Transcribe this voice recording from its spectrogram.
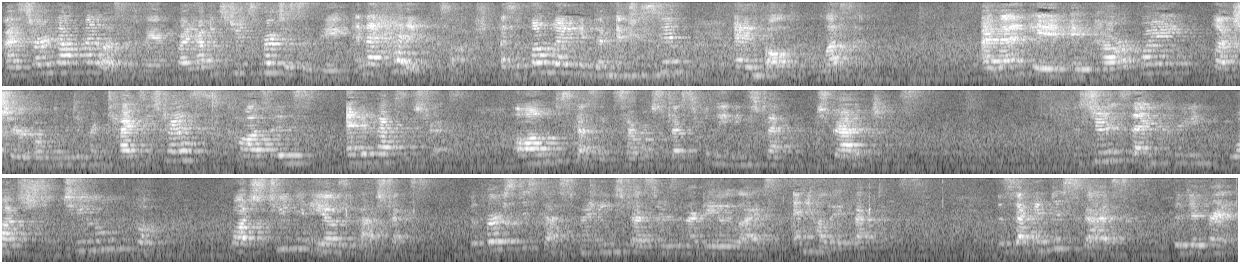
I started off my lesson plan by having students participate in a headache massage as a fun way to get them interested and involved in the lesson. I then gave a PowerPoint lecture over the different types of stress, causes, and effects of stress, along with discussing several stress-relieving stra strategies. The students then watched two, watched two videos about stress. The first discussed many stressors in our daily lives and how they affect us. The second discussed the different,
